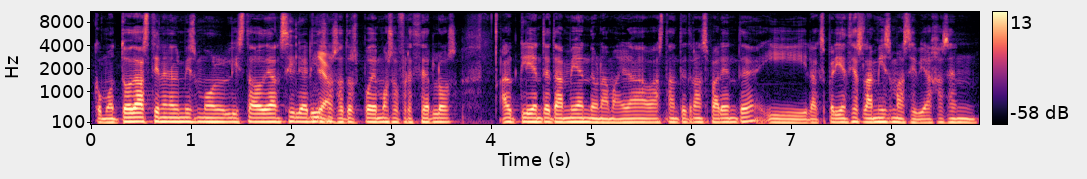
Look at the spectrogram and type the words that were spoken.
como todas tienen el mismo listado de ancillaries, nosotros podemos ofrecerlos al cliente también de una manera bastante transparente y la experiencia es la misma si viajas en,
